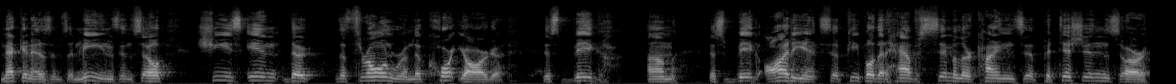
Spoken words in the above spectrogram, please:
mechanisms and means. And so she's in the, the throne room, the courtyard, this big, um, this big audience of people that have similar kinds of petitions or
